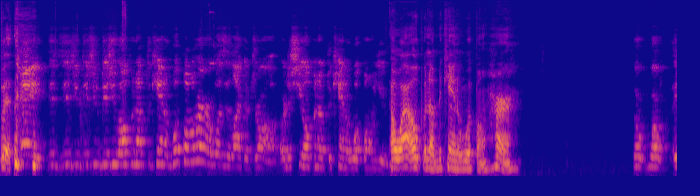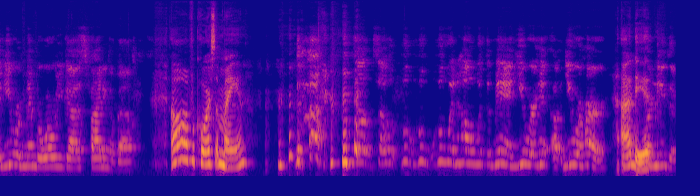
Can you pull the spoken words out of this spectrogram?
But hey, did, did you did you did you open up the can of whoop on her, or was it like a draw, or did she open up the can of whoop on you? oh, I opened up the can of whoop on her. Well, or, if you remember, what were you guys fighting about? Oh, of course, a man. so, so who, who who went home with the man? You were uh, you were her, I or did. neither?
